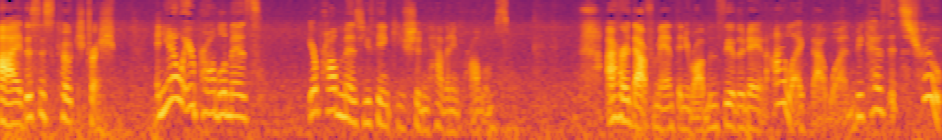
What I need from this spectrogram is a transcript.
Hi, this is Coach Trish. And you know what your problem is? Your problem is you think you shouldn't have any problems. I heard that from Anthony Robbins the other day, and I like that one because it's true.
